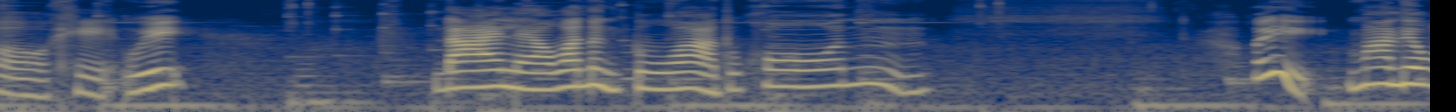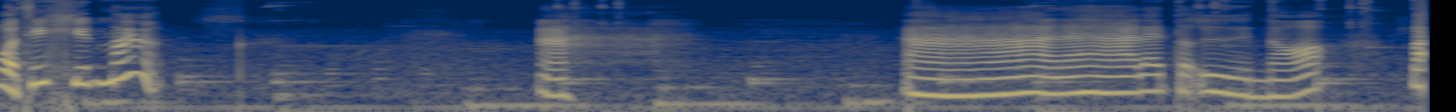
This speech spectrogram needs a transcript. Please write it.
โอเค อุ๊ย ได้แล้วว่าหนึ่งตัวทุกคน เฮ้ย มาเร็วกว่าที่คิดมาก อะ อ่านะคะ ได้ตัวอื่นเนาะไป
